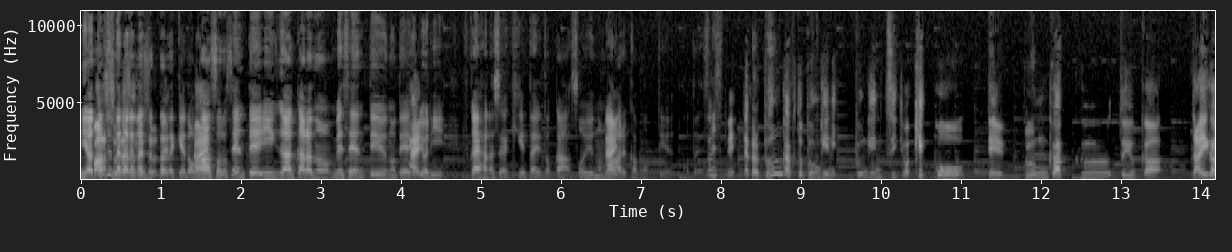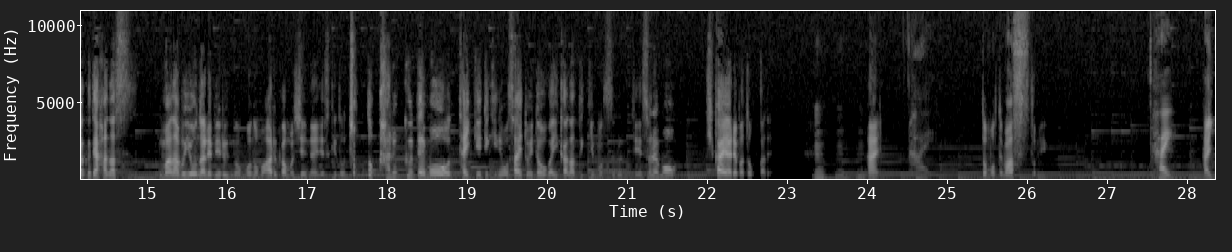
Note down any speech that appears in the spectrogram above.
に私だからなっちゃったんだけど、まあ、ねはい、まあその選定員側からの目線っていうので、はい、より深い話が聞けたりとかそういうのもあるかもっていうことですね。はい、すね。だから文学と文芸に文芸については結構で文学というか大学で話す学ぶようなレベルのものもあるかもしれないですけど、ちょっと軽くでも体系的に押さえておいた方がいいかなって気もするんで、それも機会あればどっかで。うんうんうん、はい。はい。と思ってますという。はい。はい。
